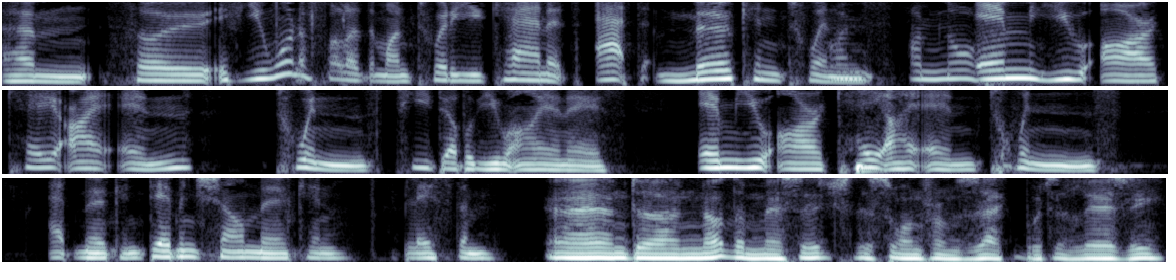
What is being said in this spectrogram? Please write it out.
Um, so if you want to follow them on Twitter, you can. It's at Merkin I'm, Twins. I'm not. M U R K I N Twins. T W I N S. M U R K I N Twins at Merkin. Deb and Shell Merkin. Bless them. And another message, this one from Zach Buthelezi.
